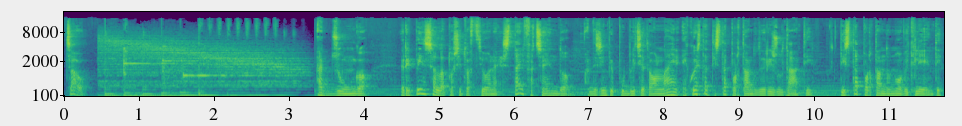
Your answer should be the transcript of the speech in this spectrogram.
Ciao! Aggiungo ripensa alla tua situazione, stai facendo ad esempio pubblicità online e questa ti sta portando dei risultati, ti sta portando nuovi clienti?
